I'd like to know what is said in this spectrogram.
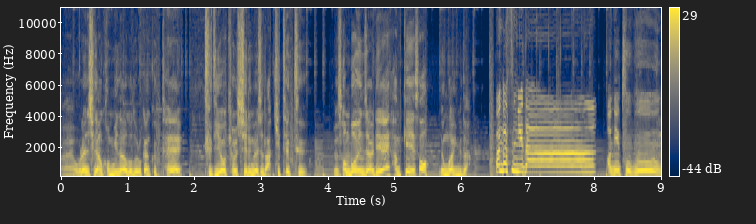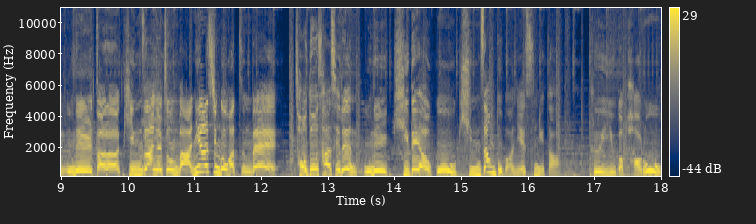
에, 오랜 시간 고민하고 노력한 끝에 드디어 결실을 맺은 아키텍트 선보인 자리에 함께해서 영광입니다 반갑습니다. 아니 두 분 오늘따라 긴장을 좀 많이 하신 것 같은데 저도 사실은 오늘 기대하고 긴장도 많이 했습니다. 그 이유가 바로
